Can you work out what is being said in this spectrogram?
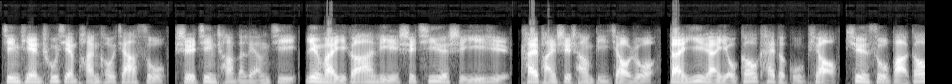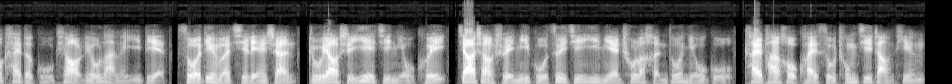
今天出现盘口加速，是进场的良机。另外一个案例是七月。十一日开盘市场比较弱，但依然有高开的股票，迅速把高开的股票浏览了一遍，锁定了祁连山，主要是业绩扭亏，加上水泥股最近一年出了很多牛股，开盘后快速冲击涨停，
